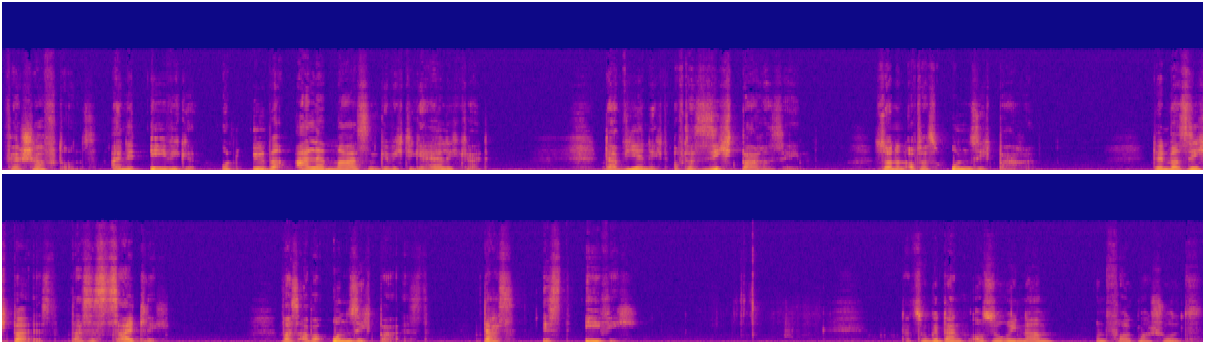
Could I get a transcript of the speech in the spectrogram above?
verschafft uns eine ewige und über alle Maßen gewichtige Herrlichkeit, da wir nicht auf das Sichtbare sehen, sondern auf das Unsichtbare. Denn was sichtbar ist, das ist zeitlich. Was aber unsichtbar ist, das ist ewig. Dazu Gedanken aus Surinam und Volkmar Schulz.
